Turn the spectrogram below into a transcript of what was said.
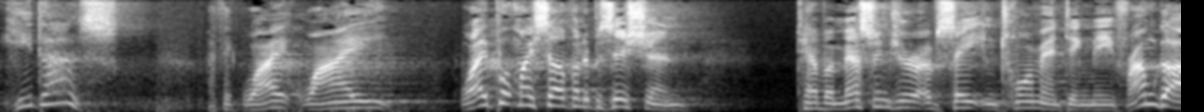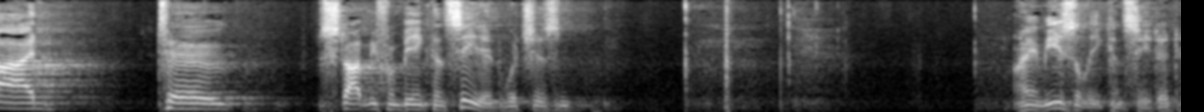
He does. I think why, why, why put myself in a position to have a messenger of Satan tormenting me from God to stop me from being conceited, which is, I am easily conceited.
